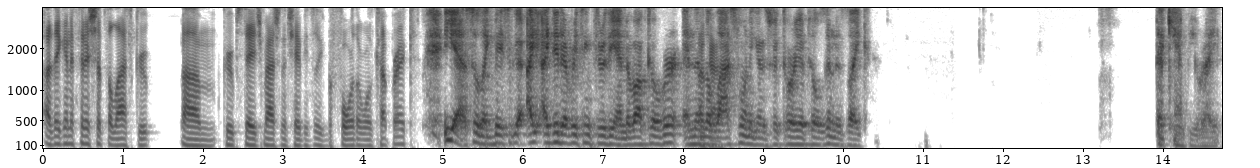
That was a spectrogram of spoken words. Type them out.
are they going to finish up the last group um group stage match in the Champions League before the World Cup break? Yeah, so like basically, I, I did everything through the end of October, and then Okay. the last one against Victoria Pilsen is like that can't be right.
